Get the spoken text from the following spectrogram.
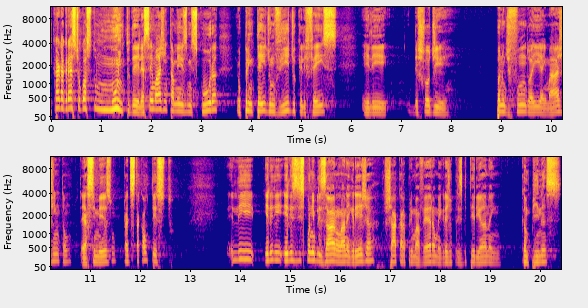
Ricardo Agreste, eu gosto muito dele. Essa imagem está meio escura. Eu printei de um vídeo que ele fez. Ele deixou de pano de fundo aí a imagem, então é assim mesmo, para destacar o texto. Ele, ele, eles disponibilizaram lá na igreja, Chácara Primavera, uma igreja presbiteriana em Campinas.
